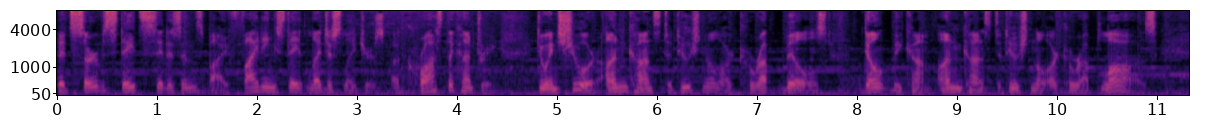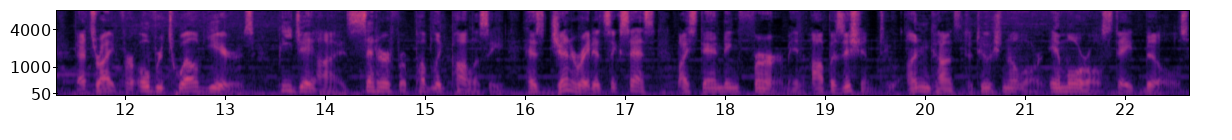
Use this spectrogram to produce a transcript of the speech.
that serves state citizens by fighting state legislatures across the country to ensure unconstitutional or corrupt bills don't become unconstitutional or corrupt laws? That's right, for over 12 years, PJI's Center for Public Policy has generated success by standing firm in opposition to unconstitutional or immoral state bills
